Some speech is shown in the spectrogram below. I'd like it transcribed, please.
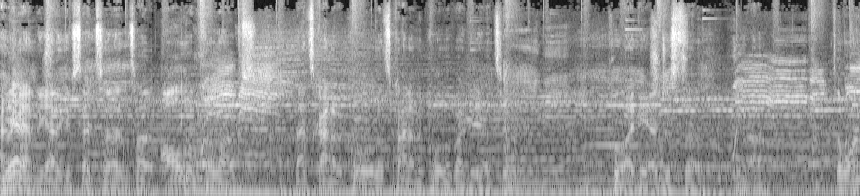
And Yeah. again, yeah, like I said, to, to all of the loves. That's kind of a cool. That's kind of a cool idea too. Cool idea, just to you know, to one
